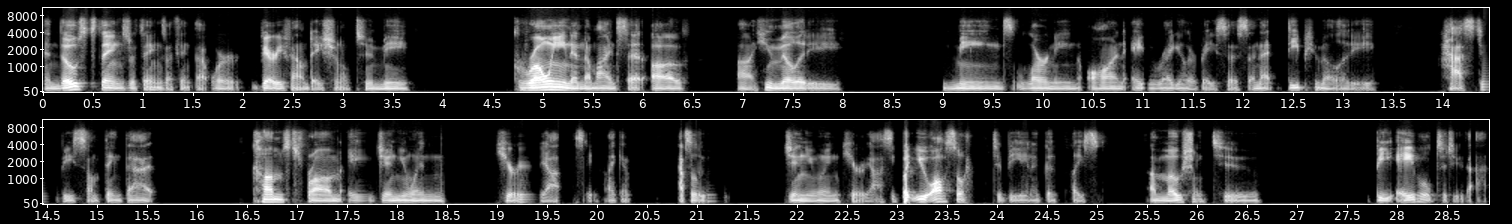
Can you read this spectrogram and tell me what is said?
and those things are things I think that were very foundational to me growing in the mindset of uh, humility means learning on a regular basis. And that deep humility has to be something that comes from a genuine curiosity, like an absolute genuine curiosity. But you also have to be in a good place emotionally to be able to do that.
